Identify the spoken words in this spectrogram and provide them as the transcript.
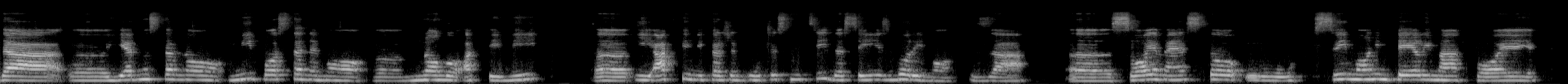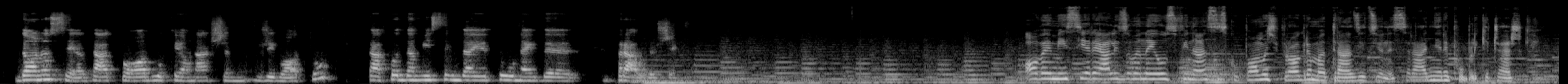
da e, jednostavno mi postanemo e, mnogo aktivniji e, i aktivni, kažem, učesnici, da se izborimo za svoje mesto u svim onim telima koje donose tako odluke o našem životu. Tako da mislim da je tu negde pravo rešenje. Ova emisija realizovana je uz finansijsku pomoć programa tranzicione saradnje Republike Češke.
